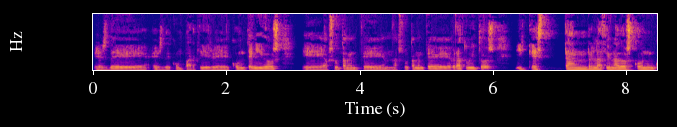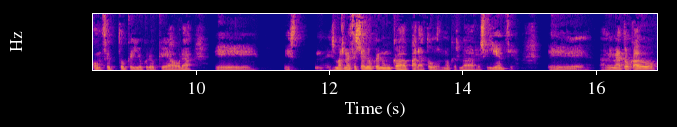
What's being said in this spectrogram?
es de, es de compartir eh, contenidos eh, absolutamente, absolutamente gratuitos y que están relacionados con un concepto que yo creo que ahora es, es más necesario que nunca para todos, ¿no? que es la resiliencia. Eh, a mí me ha tocado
